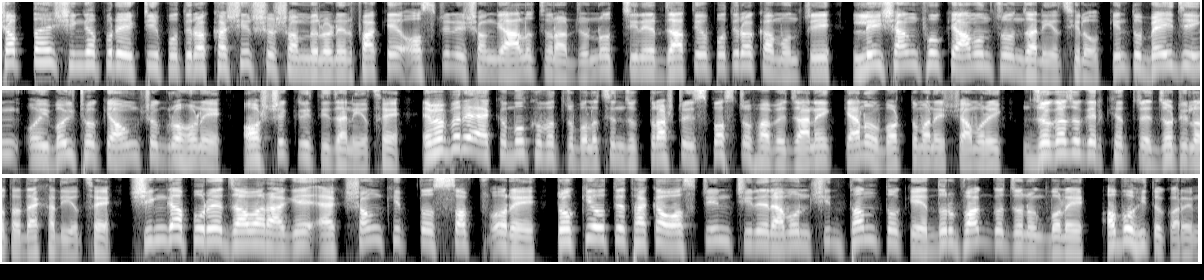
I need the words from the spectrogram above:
সপ্তাহে সিঙ্গাপুরে একটি প্রতিরক্ষা শীর্ষ সম্মেলনের ফাঁকে অস্ট্রেলিয়ার সঙ্গে আলোচনার জন্য চীনের জাতীয় প্রতিরক্ষা মন্ত্রী লি শাংফুকে আমন্ত্রণ জানিয়েছিল, কিন্তু বেইজিং ওই বৈঠকে অংশগ্রহণে অস্বীকৃতি জানিয়েছে। এ ব্যাপারে এক মুখপাত্র বলেছেন, যুক্তরাষ্ট্র স্পষ্টভাবে জানে কেন বর্তমানে সামরিক যোগাযোগের ক্ষেত্রে জটিলতা দেখা দিয়েছে। সিঙ্গাপুরে যাওয়ার আগে এক সংক্ষিপ্ত সফরে টোকিওতে থাকা অস্টিন, চীনের এমন সিদ্ধান্তকে দুর্ভাগ্যজনক বলে অবহিত করেন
